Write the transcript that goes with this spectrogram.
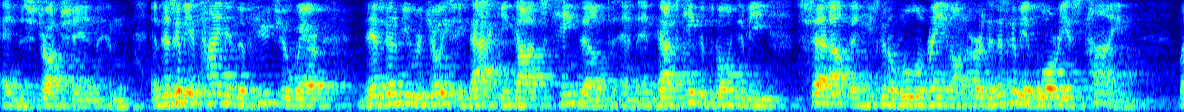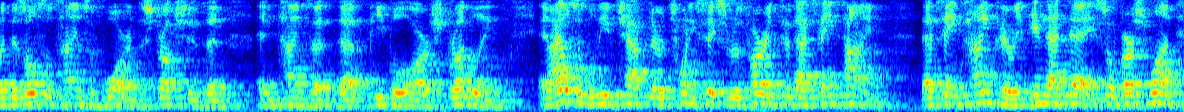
and destruction. And, and there's going to be a time in the future where there's going to be rejoicing back in God's kingdom, and, and God's kingdom is going to be set up, and He's going to rule and reign on earth. And this is going to be a glorious time. But there's also times of war and destructions and, and times that, that people are struggling. And I also believe chapter 26 is referring to that same time, that same time period in that day. So, verse 1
